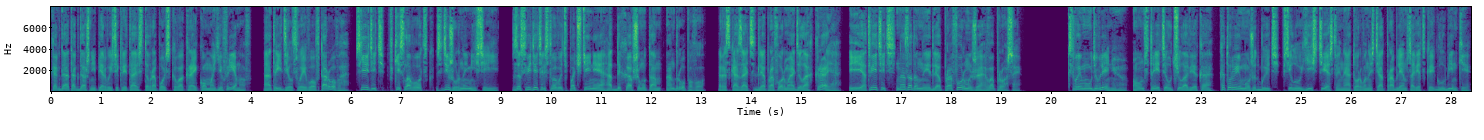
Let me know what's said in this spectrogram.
когда тогдашний первый секретарь Ставропольского крайкома Ефремов отрядил своего второго съездить в Кисловодск с дежурной миссией, засвидетельствовать почтение отдыхавшему там Андропову, рассказать для проформы о делах края и ответить на заданные для проформы же вопросы. К своему удивлению, он встретил человека, который, может быть, в силу естественной оторванности от проблем советской глубинки,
